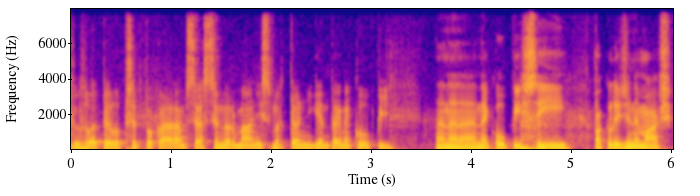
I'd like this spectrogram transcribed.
Tuhle pilu předpokládám si asi normální smrtelník jen tak nekoupí. Ne, ne, ne, nekoupíš si ji, pak když nemáš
